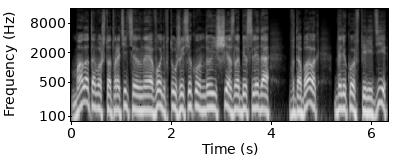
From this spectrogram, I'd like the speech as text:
Мало того, что отвратительная вонь в ту же секунду исчезла без следа, вдобавок, далеко впереди,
